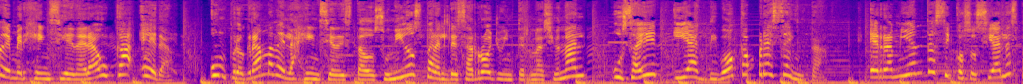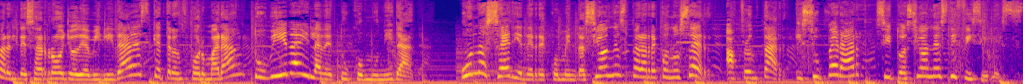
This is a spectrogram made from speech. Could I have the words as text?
de emergencia en Arauca era un programa de la Agencia de Estados Unidos para el Desarrollo Internacional, USAID y Agdivoca presenta herramientas psicosociales para el desarrollo de habilidades que transformarán tu vida y la de tu comunidad. Una serie de recomendaciones para reconocer, afrontar y superar situaciones difíciles.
